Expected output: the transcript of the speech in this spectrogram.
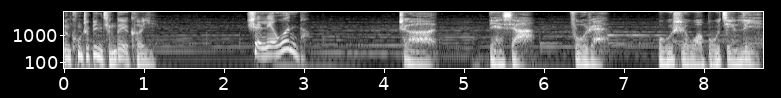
能控制病情的也可以。”沈炼问道。这，殿下，夫人，不是我不尽力，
